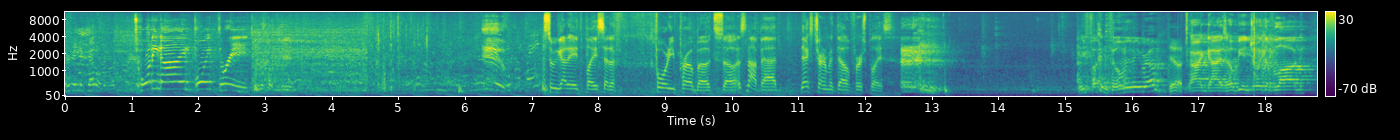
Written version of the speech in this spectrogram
You're in the kettle, bro. 29.3. Ew. So we got eighth place out of 40 pro boats, so it's not bad. Next tournament though, first place. Are you fucking filming me, bro? Yeah. All right, guys. I hope you enjoyed the vlog.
